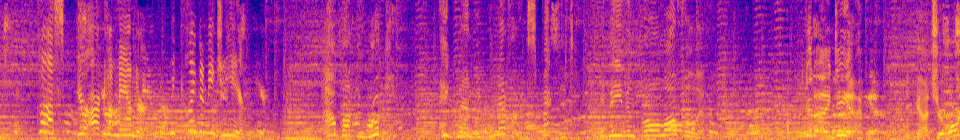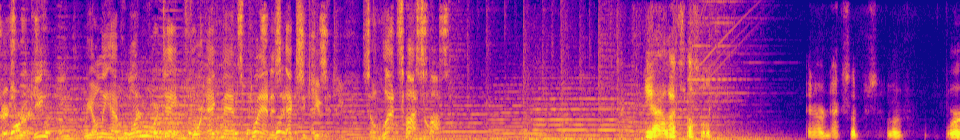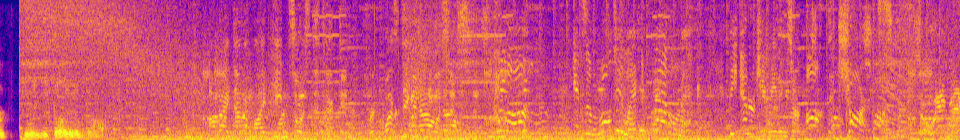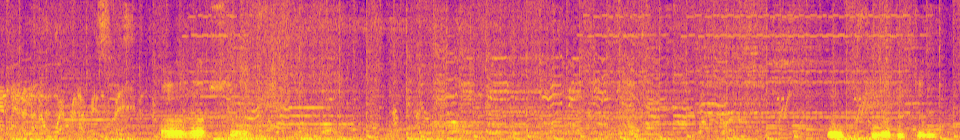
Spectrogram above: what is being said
Plus, you're our commander. We kinda need you here. How about the rookie? Eggman would never expect it. It may even throw him off a little. Good idea. You got your orders, rookie. We only have one more day before Eggman's plan is executed. So let's hustle. Yeah, let's hustle. In our next episode, we're doing the Guardian Rock. Unidentified heat source detected. Requesting analysis. Hang on! It's a multi-legged bottleneck. The energy readings are off the charts. So Eggman had another weapon up his sleeve. Oh, that's so oh, cool, this little-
